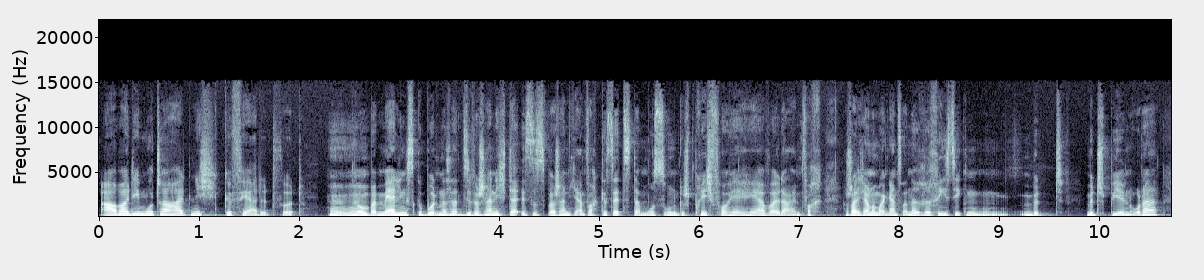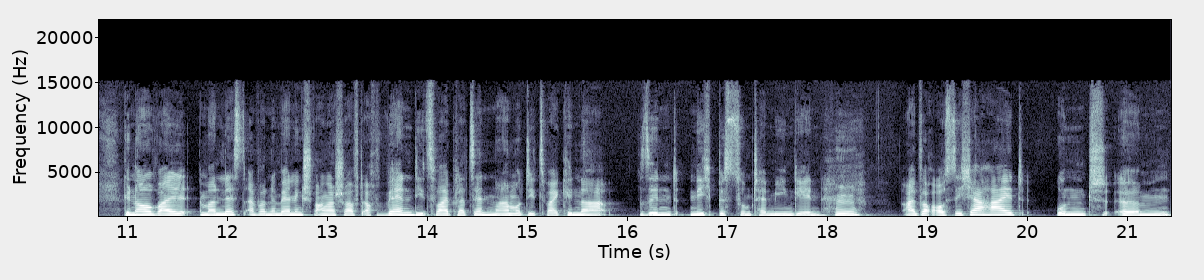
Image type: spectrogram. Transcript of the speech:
Aber die Mutter halt nicht gefährdet wird. Mhm. Und bei Mehrlingsgeburten, das hatten Sie wahrscheinlich, da ist es wahrscheinlich einfach gesetzt, da muss so ein Gespräch vorher her, weil da einfach wahrscheinlich auch nochmal ganz andere Risiken mit, mitspielen, oder? Genau, weil man lässt einfach eine Mehrlingsschwangerschaft, auch wenn die zwei Plazenten haben und die zwei Kinder sind, nicht bis zum Termin gehen. Mhm. Einfach aus Sicherheit und ähm,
